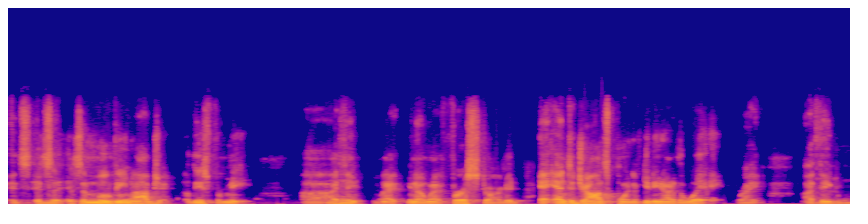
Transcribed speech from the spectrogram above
It's it's mm-hmm. a it's a moving object, at least for me. Uh, mm-hmm. I think when I, you know when I first started, and, and, to John's point of getting out of the way, right? I think mm-hmm.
